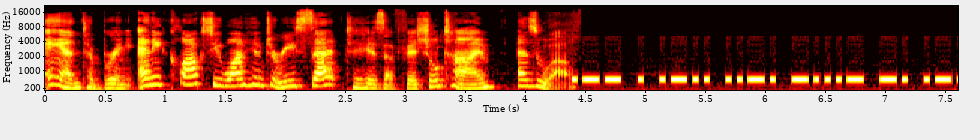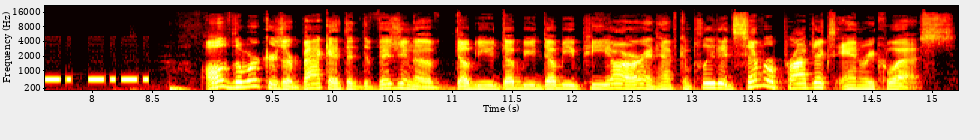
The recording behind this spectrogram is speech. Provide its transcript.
and to bring any clocks you want him to reset to his official time as well. All of the workers are back at the division of WWWPR and have completed several projects and requests.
